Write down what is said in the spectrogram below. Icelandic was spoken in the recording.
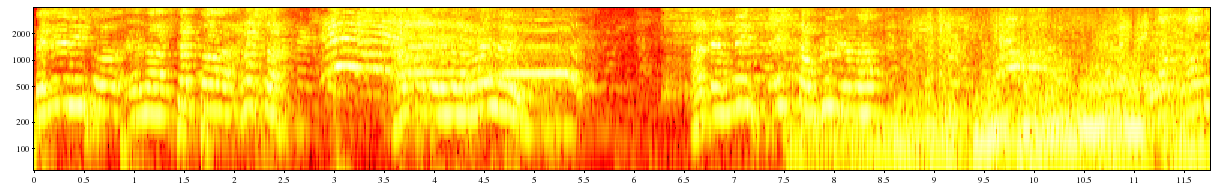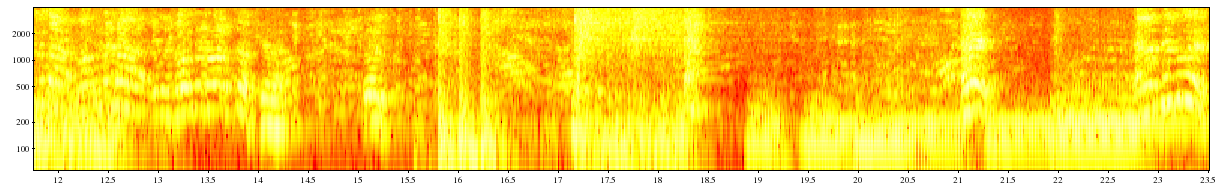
Mér liður í svo að steppa hrassa. Haldandi hérna ræðu. Þetta er mitt eista flug hérna. Lá- Látum við það, látum við það, þú veist, látum við það vera töff hérna. Þú veist. Hei! Er það tilbúið?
